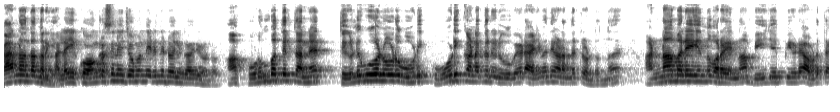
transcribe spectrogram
കാരണം എന്താണെന്നറിയാം അല്ല ഈ കോൺഗ്രസിനെ ചുമന്നിരുന്നിട്ട് വലിയ കാര്യമുണ്ടോ? ആ കുടുംബത്തിൽ തന്നെ തെളിവുകളോടുകൂടി കോടിക്കണക്കിന് രൂപയുടെ അഴിമതി നടന്നിട്ടുണ്ടെന്ന് അണ്ണാമലൈ എന്ന് പറയുന്ന ബി ജെ പിയുടെ അവിടുത്തെ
